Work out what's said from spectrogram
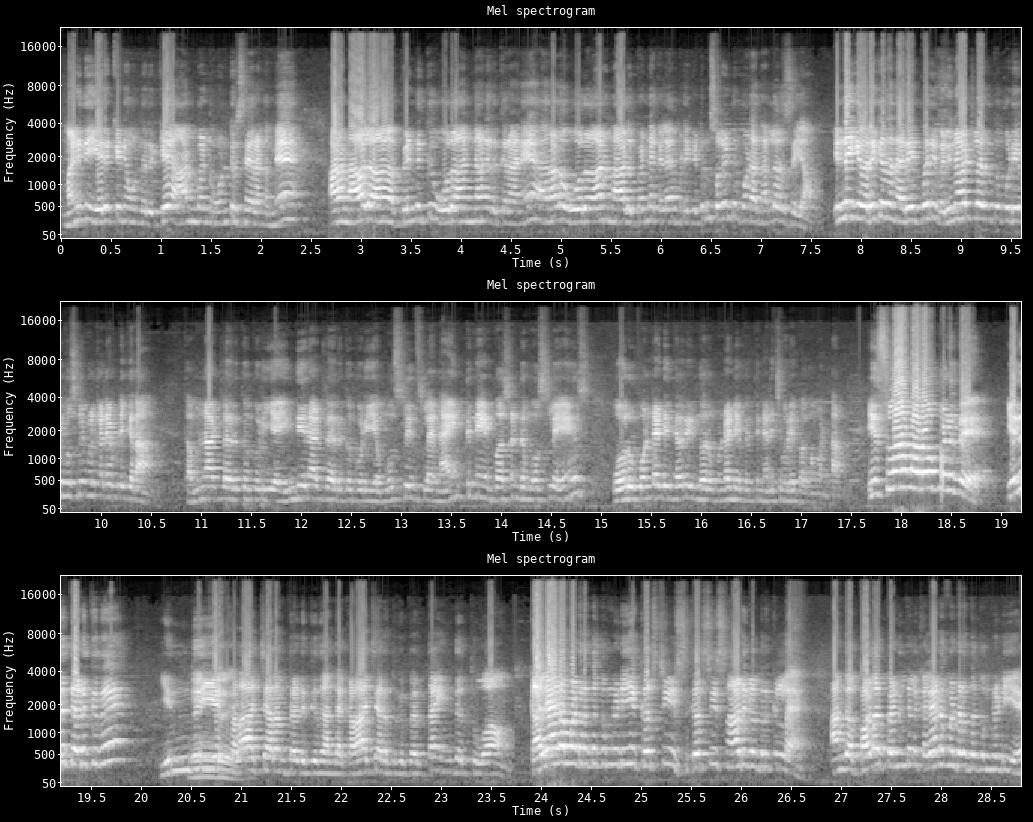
மனித இயற்கைன்னு ஒன்று இருக்கு ஆண் பெண் ஒன்று சேரணுமே. ஆனா நாலு ஆ- பெண்ணுக்கு ஒரு ஆண் தானே இருக்கிறானே. அதனால ஒரு ஆண் நாலு பெண்ணை கல்யாணம் பண்ணிக்கிட்டு சொல்லிட்டு போன நல்ல விஷயம். இன்னைக்கு வரைக்கும் அதை நிறைய பேர் வெளிநாட்டுல இருக்கக்கூடிய முஸ்லீம்கள் கடைபிடிக்கிறான் தமிழ்நாட்டுல இருக்கக்கூடிய இந்திய நாட்டுல இருக்கக்கூடிய முஸ்லீம்ஸ்ல நைன்டி நைன் பர்சன்ட் முஸ்லீம்ஸ் ஒரு பொண்டாட்டி தவிர இன்னொரு பொண்டாட்டி பத்தி நினைச்சு கூட பார்க்க மாட்டான் இஸ்லாம் அளவு பண்ணுது. எது தடுக்குது இந்திய இந்து. கலாச்சாரம் தடுக்குது. அந்த கலாச்சாரத்துக்கு பேர் தான் இந்துத்துவம். கல்யாணம் பண்றதுக்கு முன்னாடியே கிறிஸ்டியன்ஸ் கிறிஸ்டியன்ஸ் நாடுகள் இருக்குல்ல அங்க பல பெண்கள் கல்யாணம் பண்றதுக்கு முன்னாடியே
